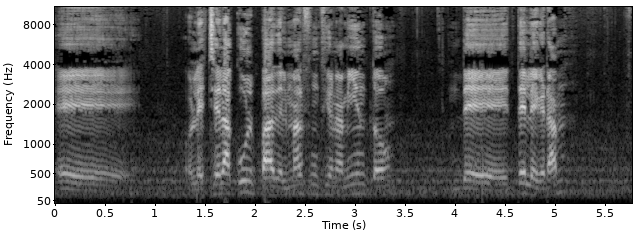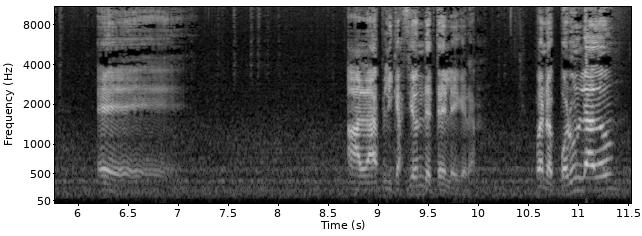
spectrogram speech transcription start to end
eh, o le eché la culpa del mal funcionamiento de Telegram eh, a la aplicación de Telegram. Bueno, por un lado,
